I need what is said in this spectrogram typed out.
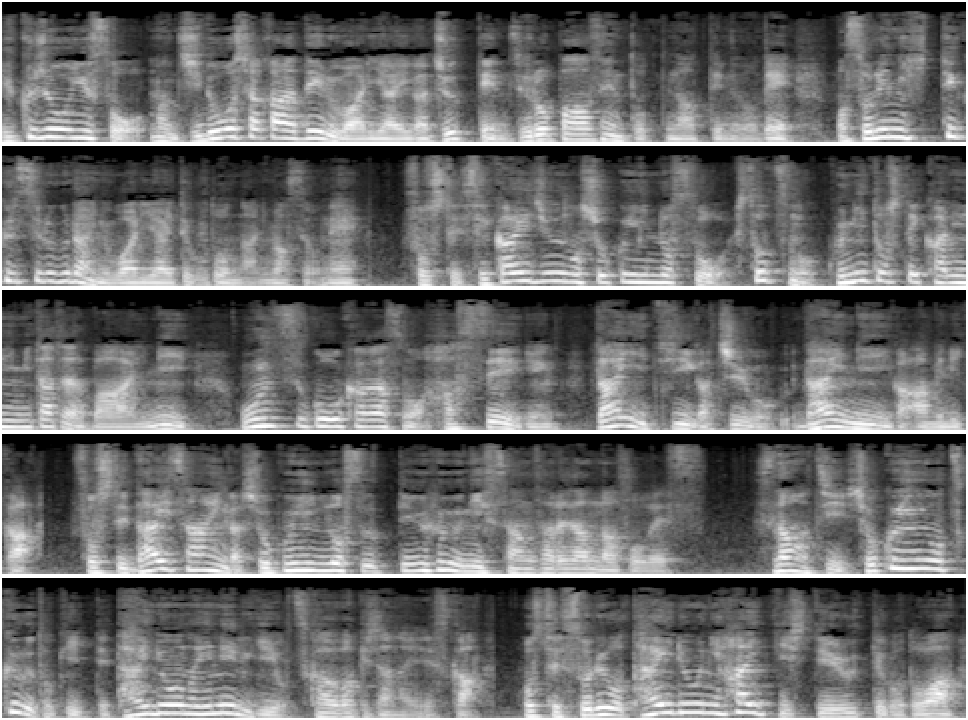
陸上輸送、まあ、自動車から出る割合が10.0%ってなってるので、まあ、それに匹敵するぐらいの割合ってことになりますよね。そして世界中の食品ロスを一つの国として仮に見立てた場合に、温室効果ガスの発生源、第1位が中国、第2位がアメリカ、そして第3位が食品ロスっていう風に試算されたんだそうです。すなわち、食品を作る時って大量のエネルギーを使うわけじゃないですか。そしてそれを大量に廃棄しているってことは、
